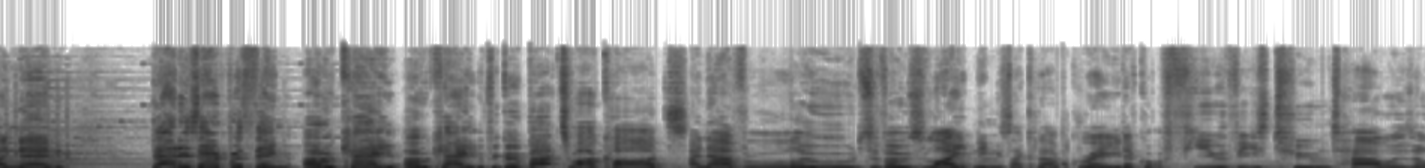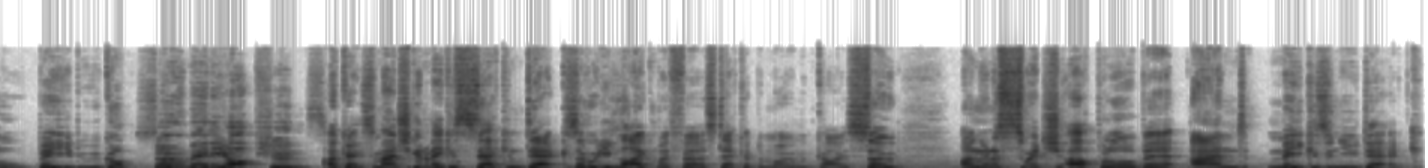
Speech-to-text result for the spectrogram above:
And then... That is everything. Okay, okay. If we go back to our cards, I now have loads of those lightnings I could upgrade. I've got a few of these tomb towers. Oh, baby, we've got so many options. Okay, so I'm actually going to make a second deck because I really like my first deck at the moment, guys. So I'm going to switch up a little bit and make us a new deck.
